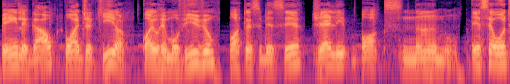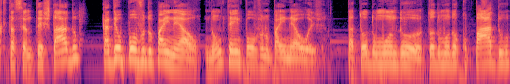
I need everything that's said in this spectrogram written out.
Bem legal. Pode aqui, ó. Coil removível, porta USB-C, Jelly Box Nano. Esse é outro que está sendo testado. Cadê o povo do painel? Não tem povo no painel hoje. Tá todo mundo, todo mundo ocupado,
